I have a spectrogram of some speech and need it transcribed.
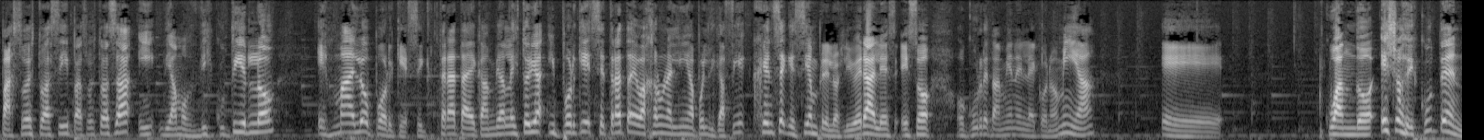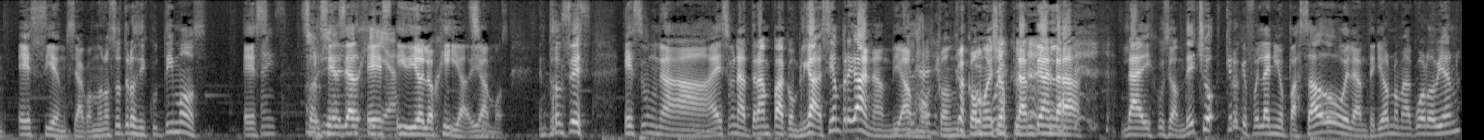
pasó esto así, pasó esto así, y digamos, discutirlo es malo porque se trata de cambiar la historia y porque se trata de bajar una línea política. Fíjense que siempre los liberales, eso ocurre también en la economía, eh, cuando ellos discuten es ciencia, cuando nosotros discutimos es, ideología. es ideología, Sí. digamos. Entonces es una, es una trampa complicada. Siempre ganan, digamos, Claro. con cómo ellos plantean la, la discusión. De hecho, creo que fue el año pasado o el anterior, no me acuerdo bien,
